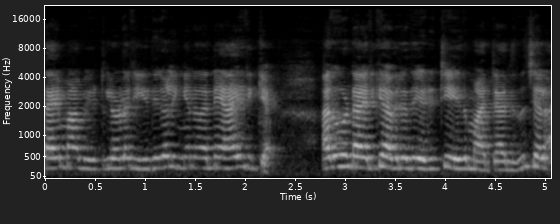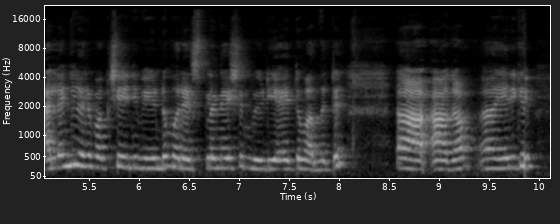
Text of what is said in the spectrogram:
ടൈം ആ വീട്ടിലുള്ള രീതികൾ ഇങ്ങനെ തന്നെ ആയിരിക്കാം. അതുകൊണ്ടായിരിക്കും അവരത് എഡിറ്റ് ചെയ്ത് മാറ്റാൻ ചില അല്ലെങ്കിൽ ഒരു പക്ഷേ ഇനി വീണ്ടും ഒരു എക്സ്പ്ലനേഷൻ വീഡിയോ ആയിട്ട് വന്നിട്ട് ആകാം. എനിക്ക്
